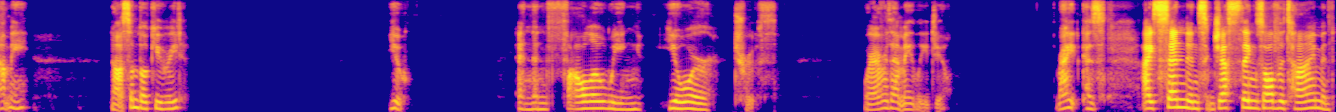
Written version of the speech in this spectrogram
not me, not some book you read, you. And then following your truth, wherever that may lead you. Right? Because I send and suggest things all the time and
